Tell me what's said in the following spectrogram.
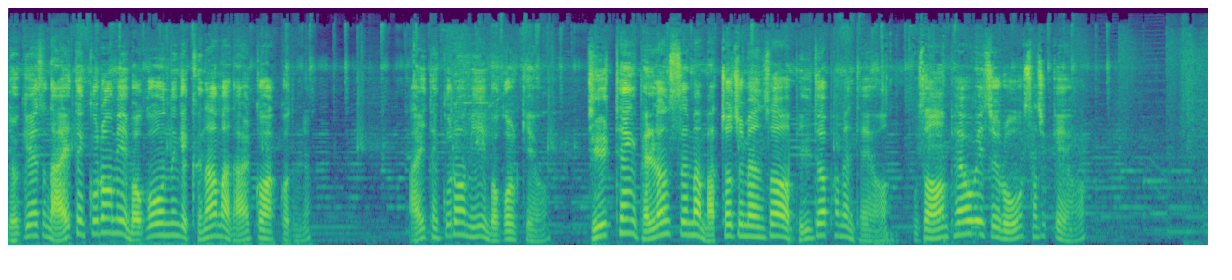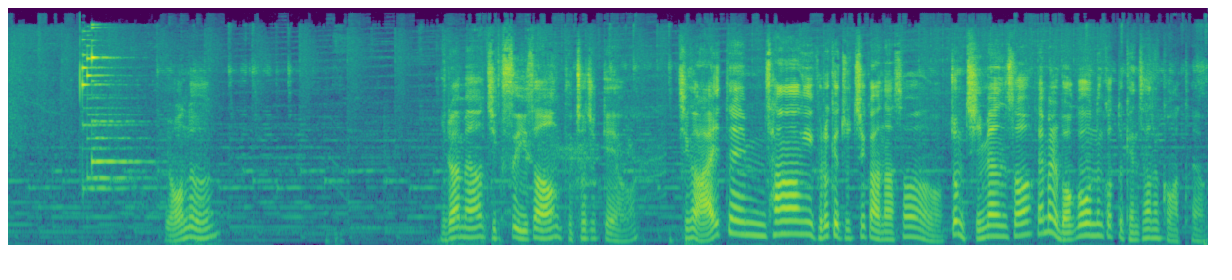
여기에선 아이템 꾸러미 먹어오는 게 그나마 나을 것 같거든요. 아이템 꾸러미 먹어올게요. 딜탱 밸런스만 맞춰주면서 빌드업 하면 돼요. 우선 페어 위주로 사줄게요. 연운 이러면 직스 이성 붙여줄게요. 지금 아이템 상황이 그렇게 좋지가 않아서 좀 지면서 템을 먹어오는 것도 괜찮을 것 같아요.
